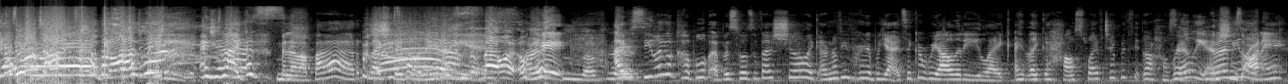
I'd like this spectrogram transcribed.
Yes, the blonde lady. And she's like, me la va a pagar. Like She's hilarious. that one. Okay, I love her. I've seen like a couple of episodes of that show. Like I don't know if you've heard it, but yeah, it's like a reality, like I, like a housewife type of thing. Not housewife. Really? You know And what I she's mean? on Like- it?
